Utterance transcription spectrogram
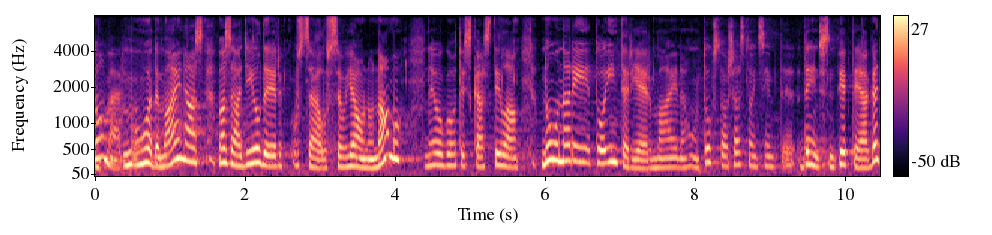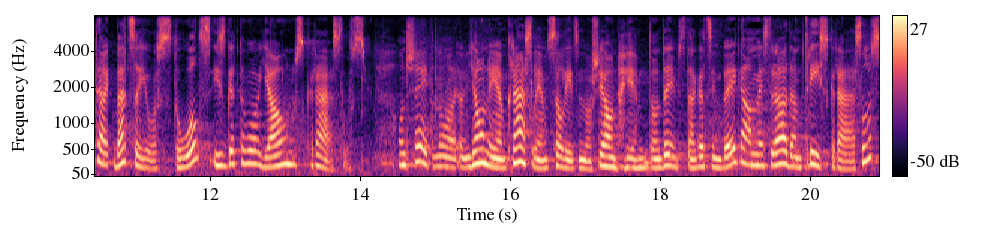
Tomēr moda mainās. Mazā ģilde ir uzcēlusi sev jaunu namu, neogotiskā stilā, nu, un arī to interjeru maina. Un 1895. Gadā vecajos stols izgatavo jaunus krēslus. Un šeit no jaunajiem krēsliem, salīdzinoši jaunajiem no 19. gadsimta beigām, mēs rādām trīs krēslus,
